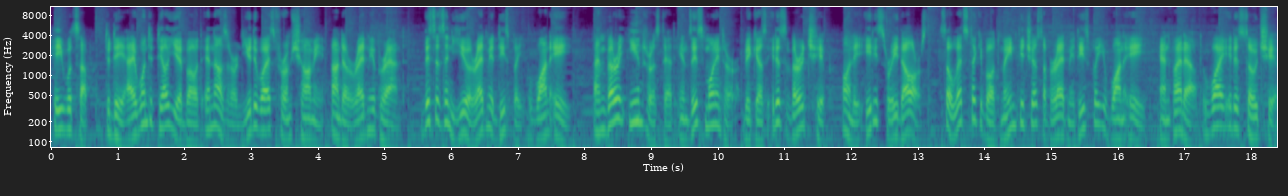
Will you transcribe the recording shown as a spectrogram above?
Hey what's up? Today I want to tell you about another new device from Xiaomi under Redmi brand. This is a new Redmi Display 1A. I'm very interested in this monitor because it is very cheap, only $83. So let's talk about main features of Redmi Display 1A and find out why it is so cheap.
